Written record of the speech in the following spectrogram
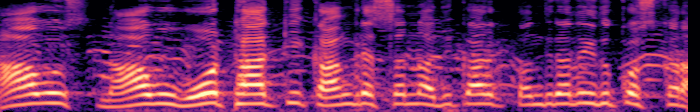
ನಾವು ನಾವು ವೋಟ್ ಹಾಕಿ ಕಾಂಗ್ರೆಸ್ಸನ್ನು ಅಧಿಕಾರಕ್ಕೆ ತಂದಿರೋದೇ ಇದಕ್ಕೋಸ್ಕರ.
